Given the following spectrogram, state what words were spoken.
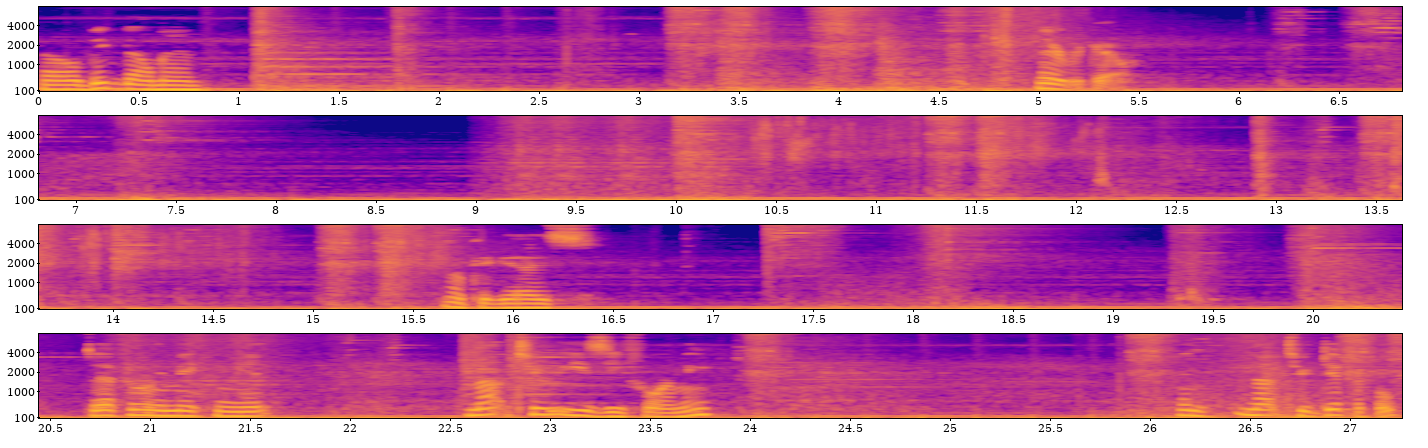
So, Big Bell Man. There we go. Okay, guys. Definitely making it not too easy for me. And not too difficult.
